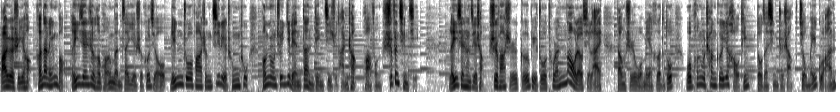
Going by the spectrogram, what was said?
八月十一号，河南灵宝雷先生和朋友们在夜市喝酒，邻桌发生激烈冲突，朋友却一脸淡定继续弹唱，画风十分清奇。雷先生介绍，事发时隔壁桌突然闹了起来，当时我们也喝得多，我朋友唱歌也好听，都在兴致上就没管。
